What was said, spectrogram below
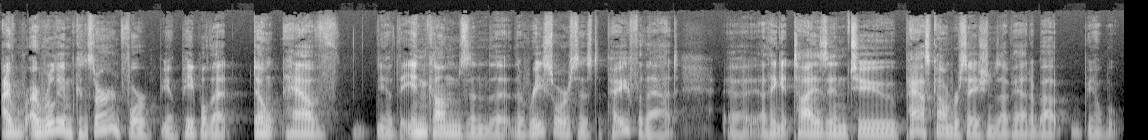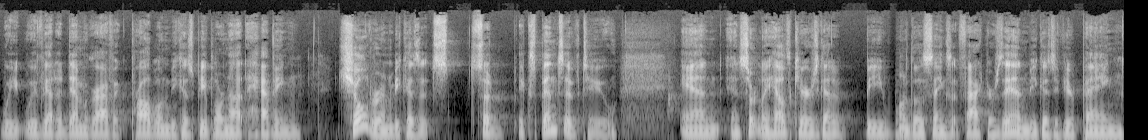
I, I really am concerned for you know people that don't have you know the incomes and the the resources to pay for that uh, I think it ties into past conversations I've had about you know we we've got a demographic problem because people are not having children because it's so expensive to, and and certainly healthcare has got to be one of those things that factors in because if you're paying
